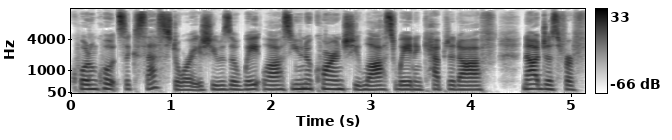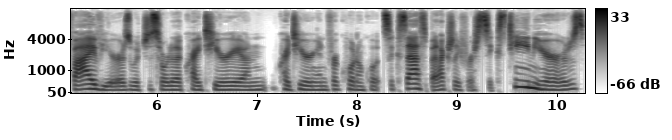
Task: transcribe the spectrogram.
quote unquote success stories. She was a weight loss unicorn. She lost weight and kept it off not just for five years which is sort of the criterion criterion for quote unquote success but actually for 16 years.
